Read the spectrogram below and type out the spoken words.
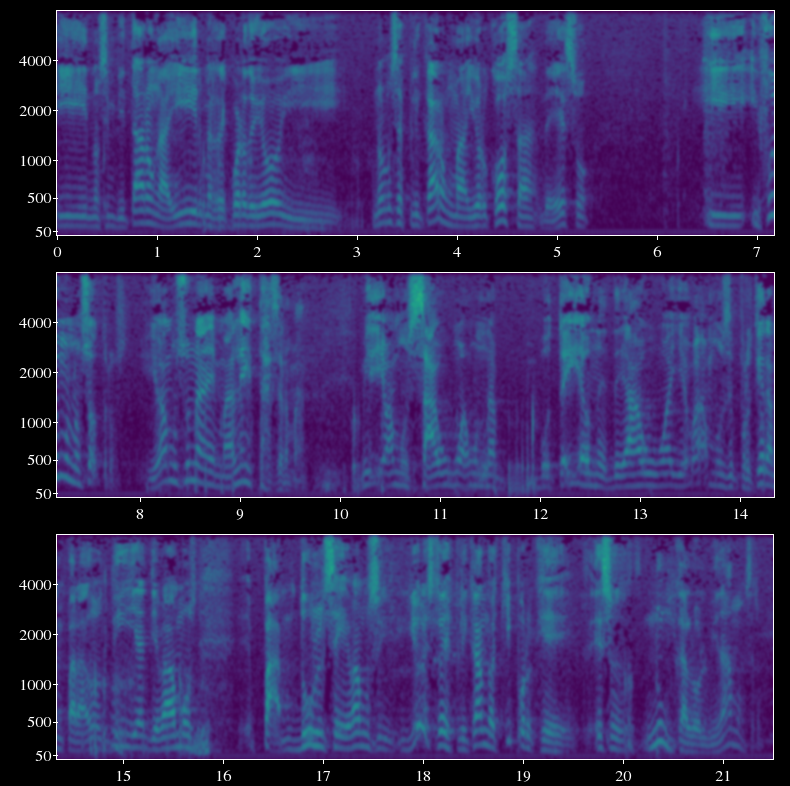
Y nos invitaron a ir, me recuerdo yo, y no nos explicaron mayor cosa de eso. Y, fuimos nosotros. Llevamos una de maletas, hermano. Llevamos agua, una botella de agua, llevamos, porque eran para dos días, llevamos pan dulce, llevamos. Yo le estoy explicando aquí porque eso nunca lo olvidamos, hermano.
